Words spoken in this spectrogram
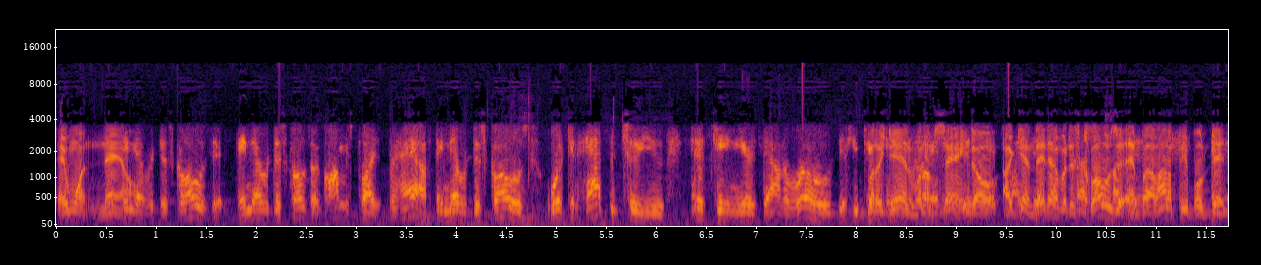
They want now. They never disclosed it. They never disclosed it. On Kwamie's behalf, they never disclosed what can happen to you 15 years down the road if you. But again, what I'm saying though, like again, they never stuff disclosed it, and but a lot of people didn't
